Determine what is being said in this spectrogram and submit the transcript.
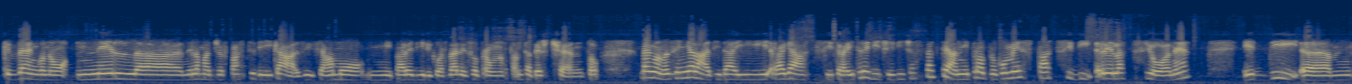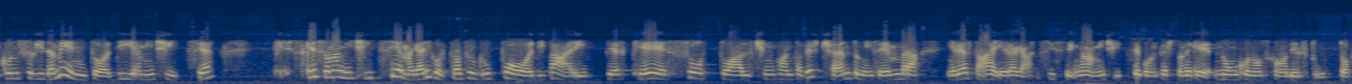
che vengono nel, nella maggior parte dei casi, siamo mi pare di ricordare sopra un 80%, vengono segnalati dai ragazzi tra i 13 e i 17 anni proprio come spazi di relazione e di ehm, consolidamento di amicizie che sono amicizie magari col proprio gruppo di pari, perché sotto al 50% mi sembra in realtà i ragazzi stringono amicizie con persone che non conoscono del tutto,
